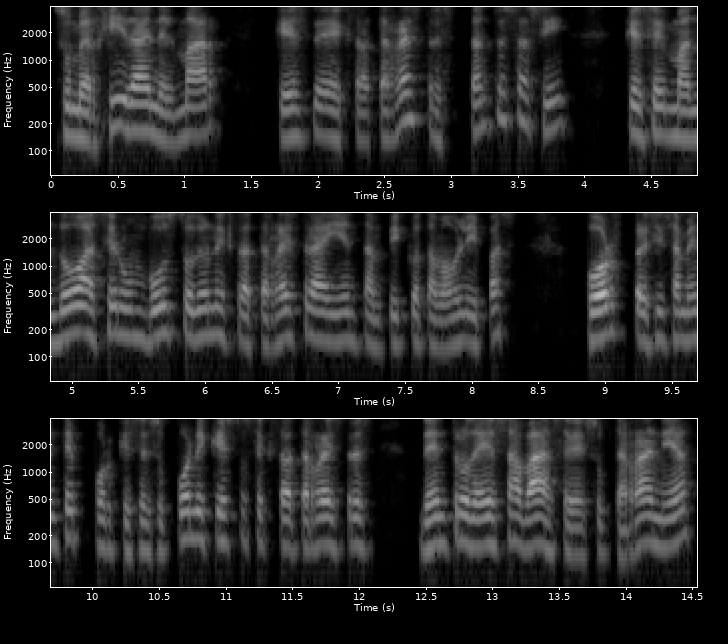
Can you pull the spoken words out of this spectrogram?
sumergida en el mar que es de extraterrestres. Tanto es así que se mandó a hacer un busto de un extraterrestre ahí en Tampico, Tamaulipas, por precisamente porque se supone que estos extraterrestres dentro de esa base subterránea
